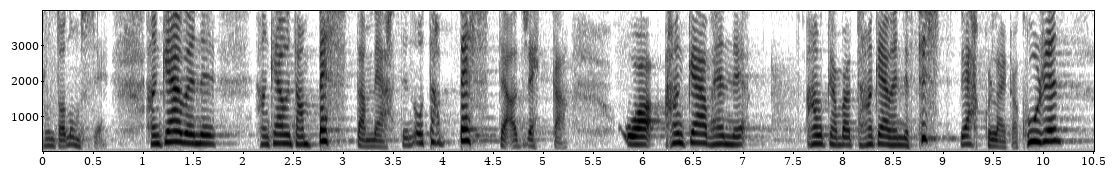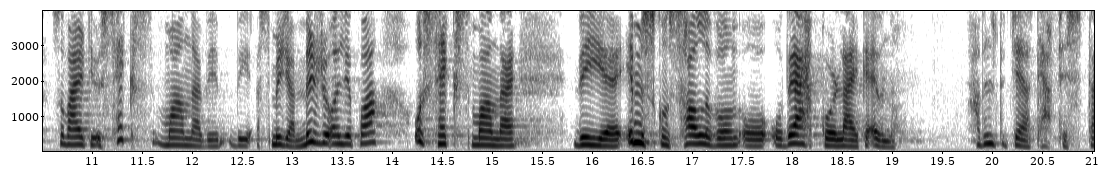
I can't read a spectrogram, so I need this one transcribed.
rundt om seg. Han gav henne, han gav henne den beste maten og det beste å drekke. Og han gav henne han, gav, han gav henne først vekkerleik av koren, som var det jo seks måneder vi, vi smyrja myrreolje på, og seks måneder vi eh, imskon salvon og, og vekkerleik av evne. Han ville ikke gjøre det først.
